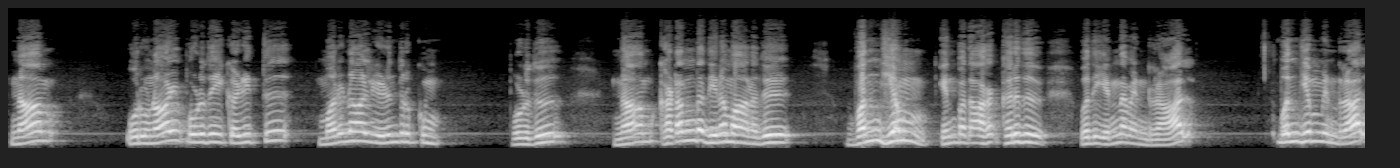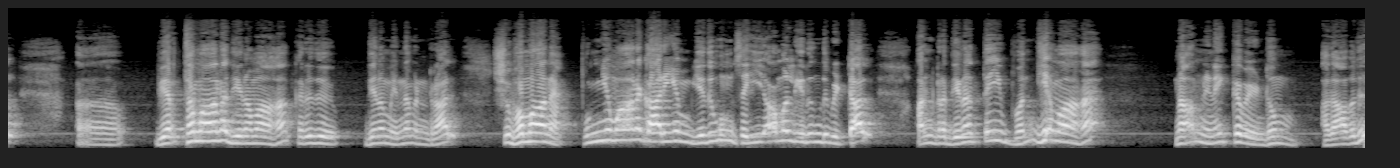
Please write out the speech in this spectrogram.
நாம் ஒரு நாள் பொழுதை கழித்து மறுநாள் எழுந்திருக்கும் பொழுது நாம் கடந்த தினமானது வந்தியம் என்பதாக கருதுவது என்னவென்றால் வந்தியம் என்றால் வியர்த்தமான தினமாக கருது தினம் என்னவென்றால் சுபமான புண்ணியமான காரியம் எதுவும் செய்யாமல் இருந்துவிட்டால் அன்ற தினத்தை வந்தியமாக நாம் நினைக்க வேண்டும். அதாவது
